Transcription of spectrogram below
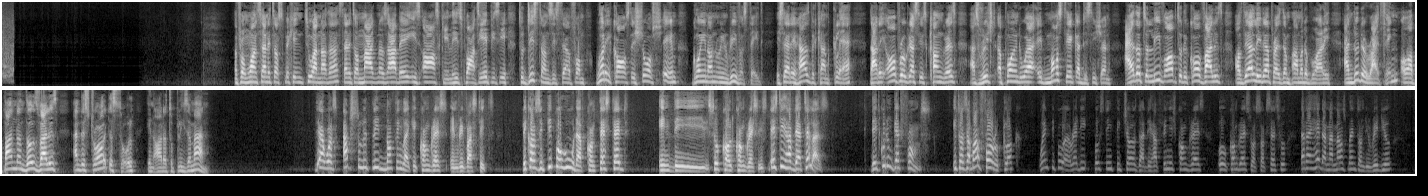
And from one senator speaking to another, Senator Magnus Abe is asking his party, APC, to distance itself from what he calls the show of shame going on in River State. He said it has become clear that the All Progressives Congress has reached a point where it must take a decision either to live up to the core values of their leader, President Muhammadu Buhari, and do the right thing, or abandon those values and destroy the soul in order to please a man. There was absolutely nothing like a Congress in River State because the people who would have contested in the so-called Congresses, they still have their tellers. They couldn't get forms. It was about 4 o'clock when people were already posting pictures that they have finished Congress, oh, Congress was successful, that I heard an announcement on the radio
